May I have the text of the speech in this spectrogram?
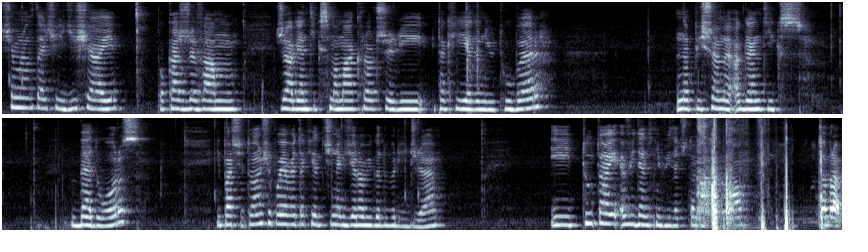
Siemno, witajcie. Dzisiaj pokażę Wam, że Agent X ma makro, czyli taki jeden youtuber. Napiszemy Agent X Bed Wars. I patrzcie, tu nam się pojawia taki odcinek, gdzie robi Godbridge. I tutaj ewidentnie widać to makro. Dobra,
